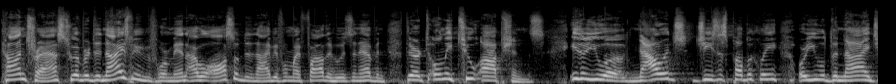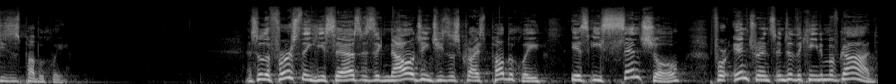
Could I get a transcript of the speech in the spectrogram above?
contrast, whoever denies me before men, I will also deny before my Father who is in heaven. There are only two options. Either you acknowledge Jesus publicly or you will deny Jesus publicly. And so the first thing he says is acknowledging Jesus Christ publicly is essential for entrance into the kingdom of God.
